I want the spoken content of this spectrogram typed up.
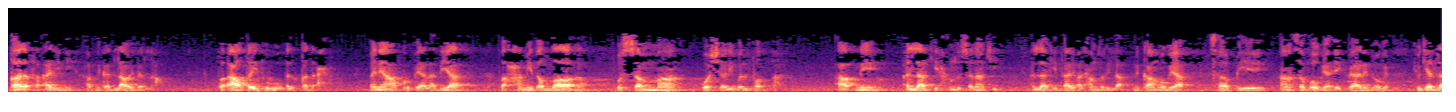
قال آپ نے کہا لاؤ ادھر لاؤ۔ فاعطيته القدح، میں نے آپ کو پیالہ دیا۔ فحمد اللہ وسما وشرب الفضل۔ آپ نے اللہ کی حمد ثنا کی۔ اللہ کی تعریف الحمد للہ میں کام ہو گیا، سب پیے ہاں سب ہو گیا، ایک پیارے میں ہو گیا۔ کیونکہ اللہ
